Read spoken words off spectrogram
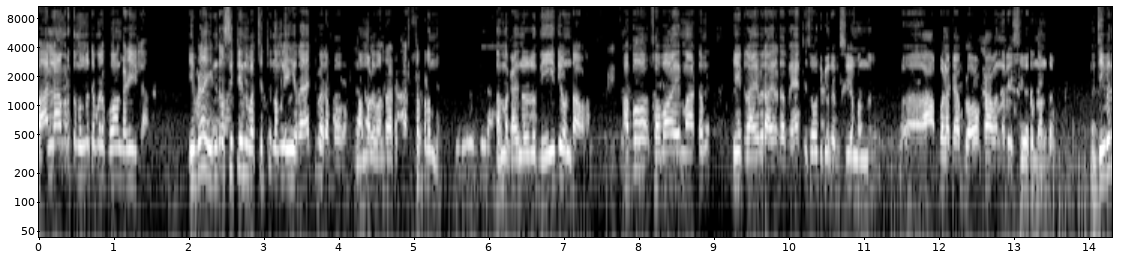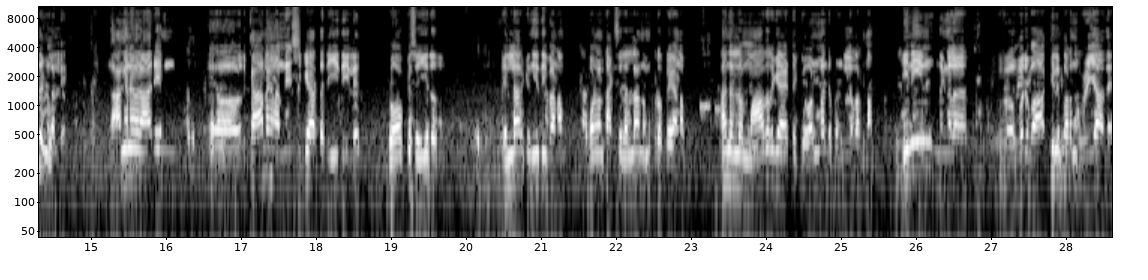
പാലാമരത്ത് മുന്നൂറ്റമ്പത് പോകാൻ കഴിയില്ല. ഇവിടെ ഇന്റർസിറ്റി എന്ന് വെച്ചിട്ട് നമ്മൾ ഈ റാറ്റ് വരുമ്പോൾ നമ്മൾ വളരെ കഷ്ടപ്പെടുന്നു. നമുക്ക് അതിനൊരു നീതി ഉണ്ടാവണം. അപ്പോൾ സ്വാഭാവികമായിട്ടും ഈ ഡ്രൈവർ അവരുടെ റേറ്റ് ചോദിക്കുന്ന വിഷയം വന്ന് ആപ്പിളൊക്കെ ബ്ലോക്ക് ആവുന്ന ഒരു ഇഷ്യൂ വരുന്നുണ്ട്. ജീവിതങ്ങളല്ലേ? അങ്ങനെ ആരെയും ഒരു കാരണങ്ങൾ അന്വേഷിക്കാത്ത രീതിയിൽ ബ്ലോക്ക് ചെയ്യരുത്. എല്ലാവർക്കും നീതി വേണം. ഓൺലൈൻ ടാക്സിലെല്ലാം നമുക്കിവിടെ വേണം. അതിനെല്ലാം മാതൃകയായിട്ട് ഗവൺമെന്റ് ഫണ്ടിൽ വരണം. ഇനിയും നിങ്ങൾ ഒരു വാക്കിൽ പറഞ്ഞ് ഒഴിയാതെ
